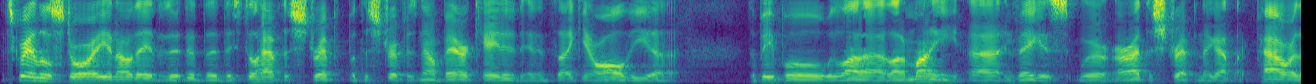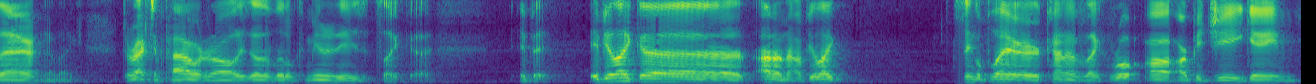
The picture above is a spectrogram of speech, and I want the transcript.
it's a great little story. You know, they they, they they still have the strip, but the strip is now barricaded, and it's like you know all the uh, the people with a lot of a lot of money uh, in Vegas were are at the strip and they got like power there and they're like directing power to all these other little communities. It's like uh, if it, if you like uh, I don't know if you like single player kind of like ro- uh, RPG game.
